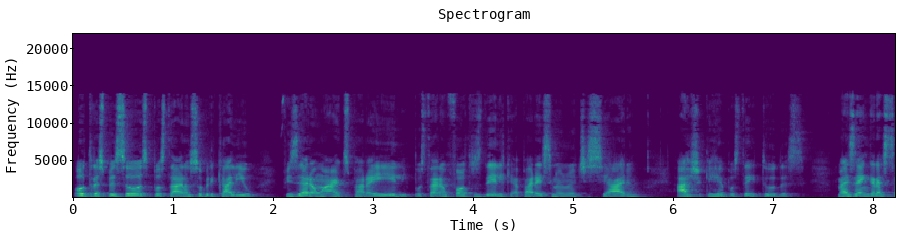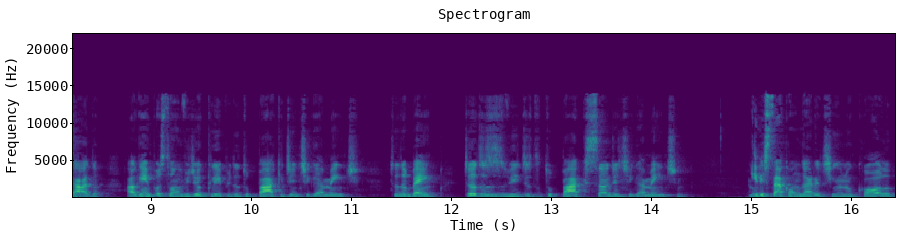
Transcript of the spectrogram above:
Outras pessoas postaram sobre Kalil, fizeram artes para ele, postaram fotos dele que aparecem no noticiário. Acho que repostei todas. Mas é engraçado, alguém postou um videoclipe do Tupac de antigamente. Tudo bem, todos os vídeos do Tupac são de antigamente. Ele está com um garotinho no colo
